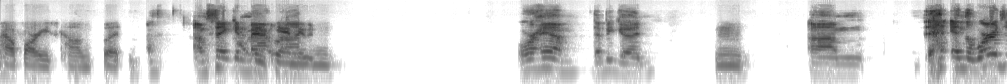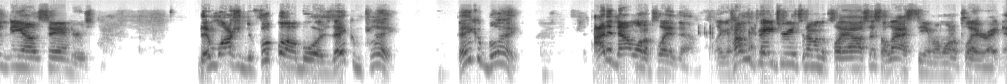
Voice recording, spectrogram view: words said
how far he's come. But I'm thinking I Matt think Cam Ryan Newton. or him. That'd be good. Mm, Um, in the words of Deion Sanders, them Washington football boys, they can play. They can play. I did not want to play them. Like if I'm the Patriots and I'm in the playoffs, that's the last team I want to play right now.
